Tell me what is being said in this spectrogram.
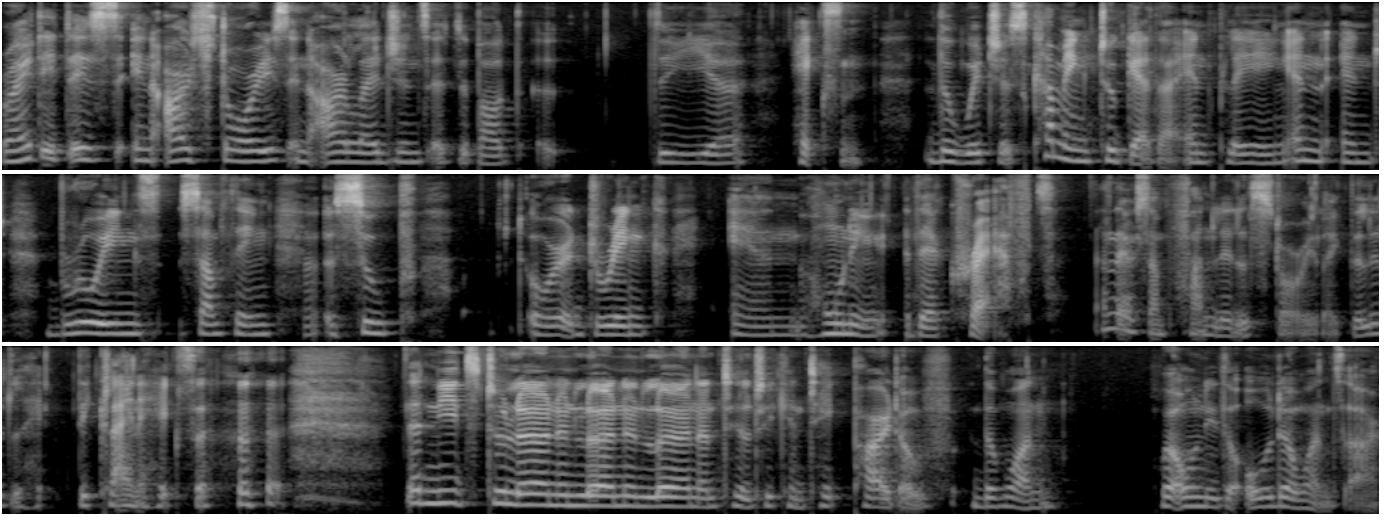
right? It is in our stories, in our legends, it's about uh, the uh, Hexen, the witches coming together and playing and, and brewing something, a soup or a drink, and honing their craft. And there's some fun little story, like the little he- the kleine Hexe that needs to learn and learn and learn until she can take part of the one where only the older ones are.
